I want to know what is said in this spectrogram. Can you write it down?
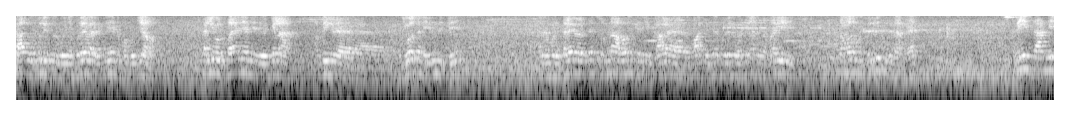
கால் ஒத்துழைப்பு கொஞ்சம் குறைவாக இருக்குது நம்ம கொஞ்சம் தள்ளி ஒரு பதினஞ்சாம் தேதி வைக்கலாம் அப்படிங்கிற யோசனை இருந்துச்சு. அது நம்மளுடைய தலைவர்கிட்ட சொன்னால் அவரும் சரி காலை பார்த்துட்டு குறைவு வைக்கலாங்கிற மாதிரி சம்மதமும் தெரிவிச்சிருந்தாங்க. அதையும் தாண்டி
